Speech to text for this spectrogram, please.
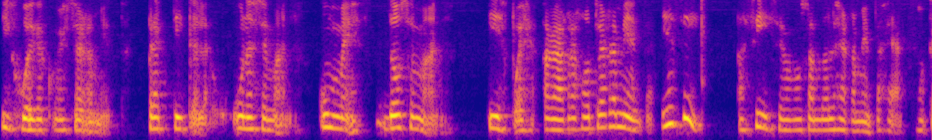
y juega con esa herramienta. Practícala una semana un mes, dos semanas y después agarras otra herramienta y así, así se van usando las herramientas de Access, ¿ok?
